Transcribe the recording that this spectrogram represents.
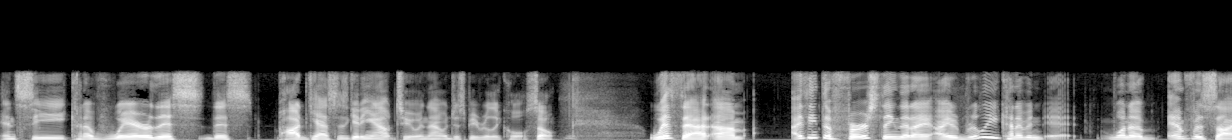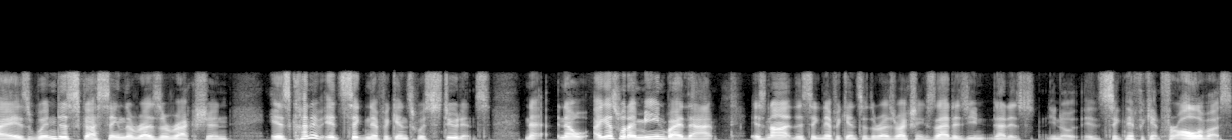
and see kind of where this this podcast is getting out to, and that would just be really cool. So with that, um, I think the first thing that I, I really kind of eh, want to emphasize when discussing the resurrection is kind of its significance with students. Now, now I guess what I mean by that is not the significance of the resurrection, because that is that is you know it's significant for all of us,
